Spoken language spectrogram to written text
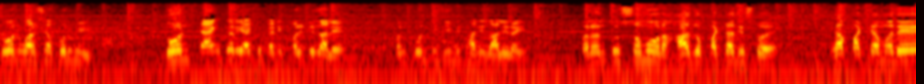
दोन वर्षापूर्वी दोन टँकर या ठिकाणी पलटी झाले पण कोणती जीवितहानी झाली नाही. परंतु समोर हा जो पट्टा दिसतोय ह्या पट्ट्यामध्ये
